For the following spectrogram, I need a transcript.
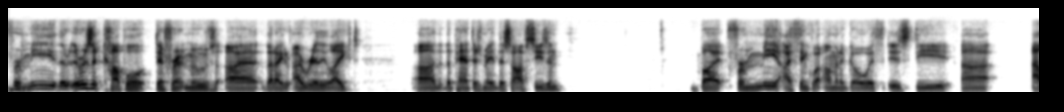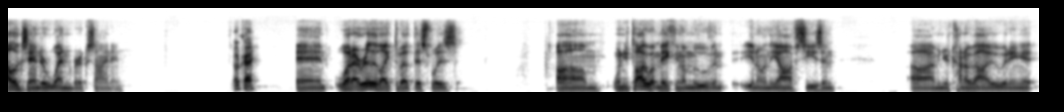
for me, there, there was a couple different moves uh, that I, I really liked uh, that the Panthers made this offseason. But for me, I think what I'm going to go with is the uh, Alexander Wennberg signing. Okay. And what I really liked about this was um, when you talk about making a move and you know in the off season, um, and you're kind of evaluating it,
